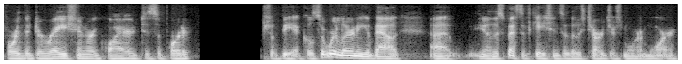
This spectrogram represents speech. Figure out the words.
for the duration required to support a commercial vehicle. So we're learning about, uh, you know, the specifications of those chargers more and more.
